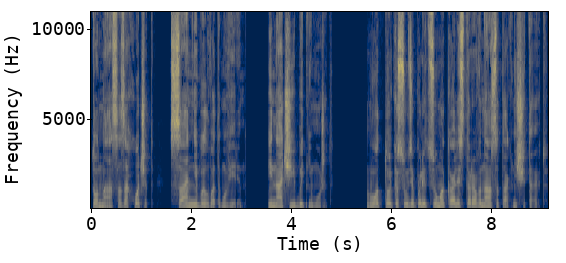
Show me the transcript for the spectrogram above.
то НАСА захочет. Санни был в этом уверен. Иначе и быть не может. Вот только, судя по лицу МакАлистера, в НАСА так не считают.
